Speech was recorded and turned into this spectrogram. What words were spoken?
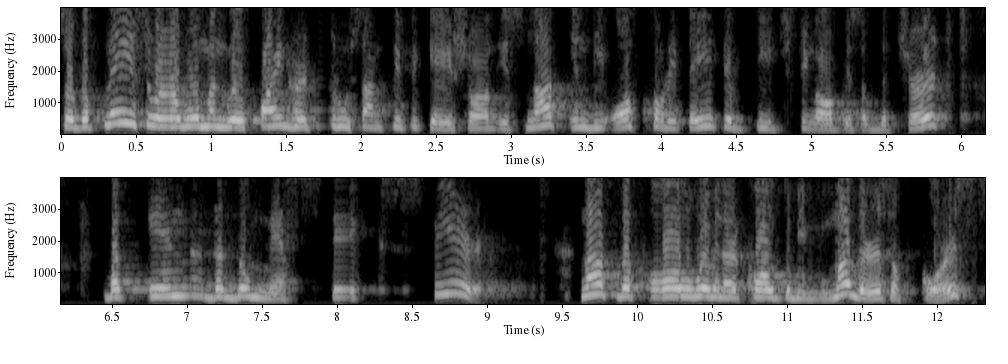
So the place where a woman will find her true sanctification is not in the authoritative teaching office of the church, but in the domestic sphere. Not that all women are called to be mothers, of course,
